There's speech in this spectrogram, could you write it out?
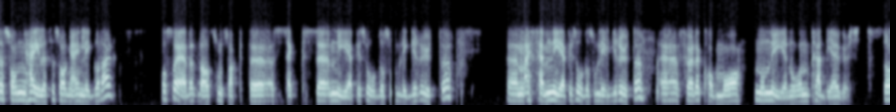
sesong, hele sesong én ligger der. Og så er det da som sagt seks nye episoder som ligger ute. Nei, fem nye episoder som ligger ute, før det kommer noen nye noen 3.8. Så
